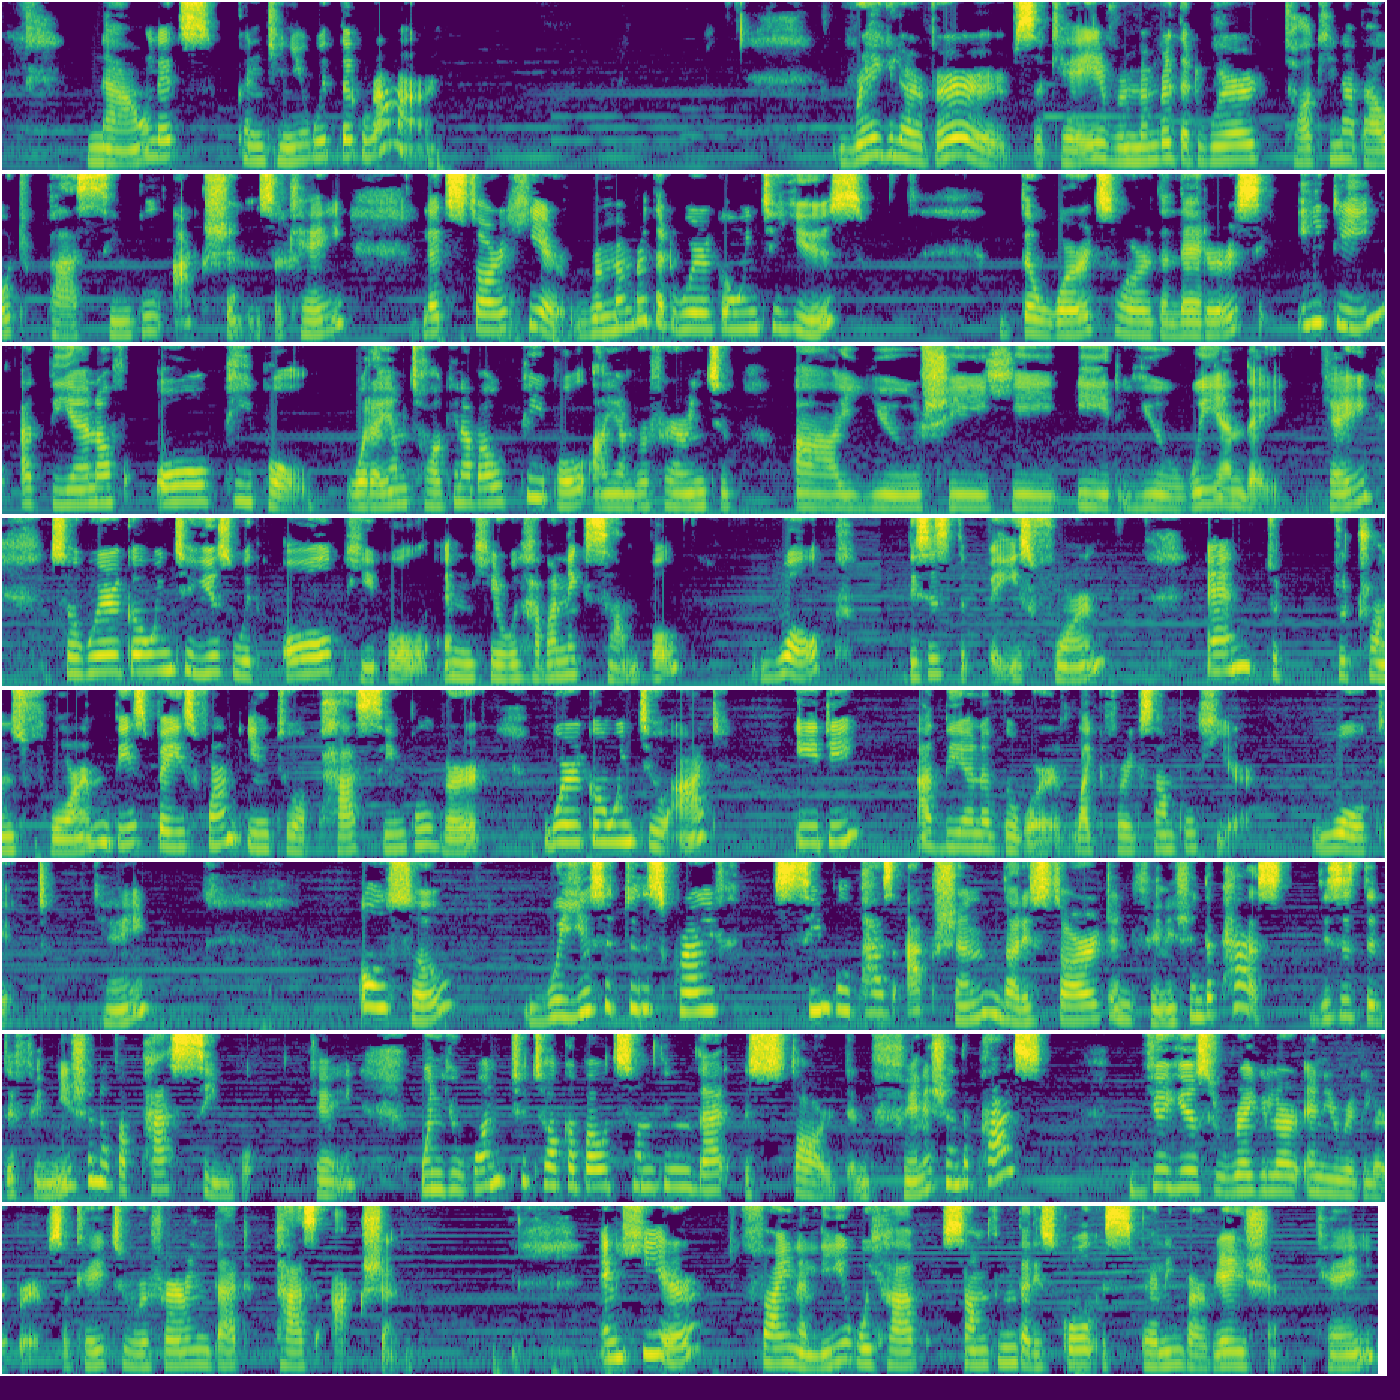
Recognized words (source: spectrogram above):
now let's continue with the grammar regular verbs, okay? Remember that we're talking about past simple actions, okay? Let's start here. Remember that we're going to use the words or the letters ed at the end of all people. What I am talking about people, I am referring to I, you, she, he, it, you, we, and they. Okay, so we're going to use with all people, and here we have an example. Walk, this is the base form and to, to transform this base form into a past simple verb, we're going to add ed at the end of the word, like for example here, walk it, okay? Also, we use it to describe simple past action that is start and finish in the past. This is the definition of a past simple. Okay, when you want to talk about something that start and finish in the past, you use regular and irregular verbs, okay, to referring that past action. And here, finally, we have something that is called spelling variation, okay?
